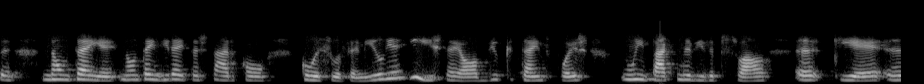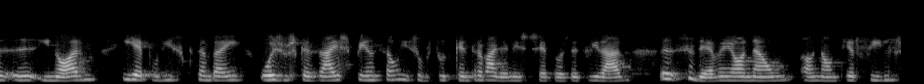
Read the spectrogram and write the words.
eh, não têm, não têm direito a estar com, com a sua família e isto é óbvio que tem depois um impacto na vida pessoal uh, que é uh, enorme e é por isso que também hoje os casais pensam, e sobretudo quem trabalha nestes setores de atividade, uh, se devem ou não, ou não ter filhos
